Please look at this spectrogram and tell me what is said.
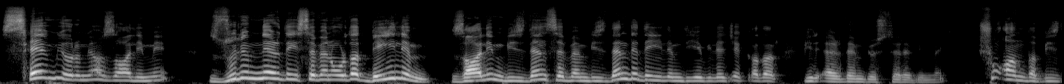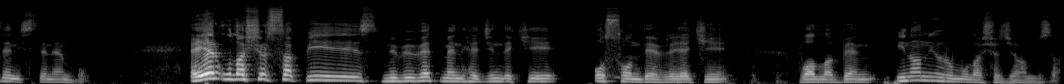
sevmiyorum ya zalimi. Zulüm neredeyse ben orada değilim zalim bizdense ben bizden de değilim diyebilecek kadar bir erdem gösterebilmek. Şu anda bizden istenen bu. Eğer ulaşırsak biz nübüvvet menhecindeki o son devreye ki valla ben inanıyorum ulaşacağımıza.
